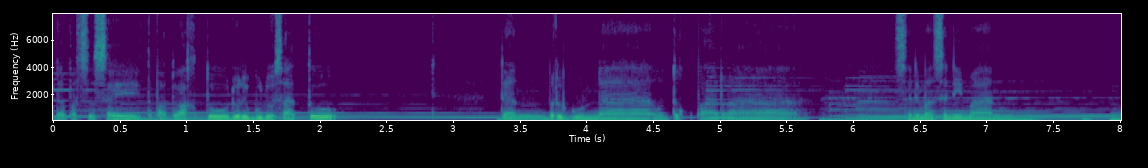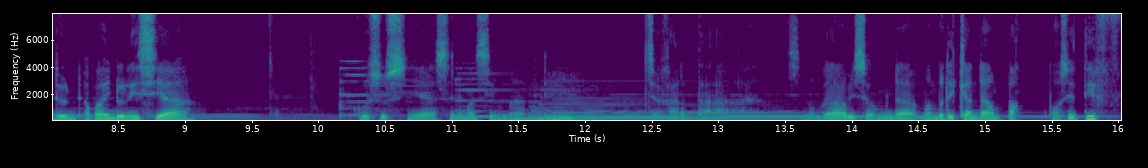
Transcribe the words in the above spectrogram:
dapat selesai tepat waktu 2021 dan berguna untuk para seniman-seniman apa Indonesia khususnya seniman-seniman di Jakarta. Semoga bisa memberikan dampak positif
